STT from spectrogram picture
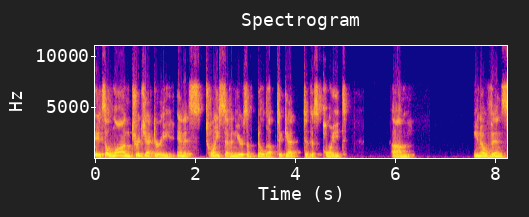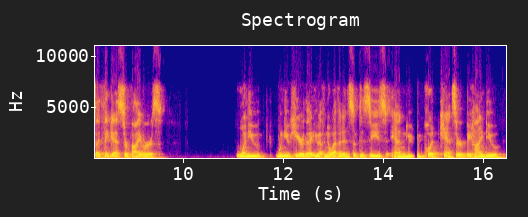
it's a long trajectory and it's 27 years of buildup to get to this point. Um, you know, Vince, I think as survivors, when you when you hear that you have no evidence of disease and you put cancer behind you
